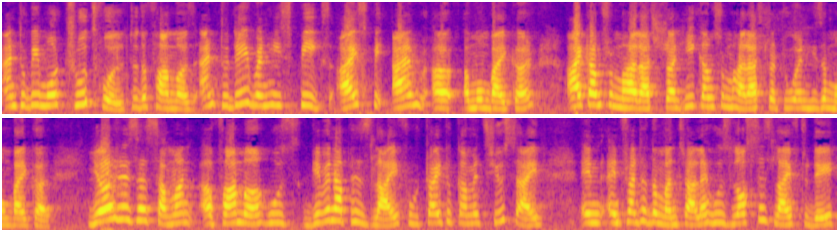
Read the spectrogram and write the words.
and to be more truthful to the farmers. And today, when he speaks, I speak. I am a, a Mumbaikar. I come from Maharashtra. He comes from Maharashtra too, and he's a Mumbaikar. Here is a someone, a farmer who's given up his life, who tried to commit suicide in, in front of the Mantralaya, who's lost his life today,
